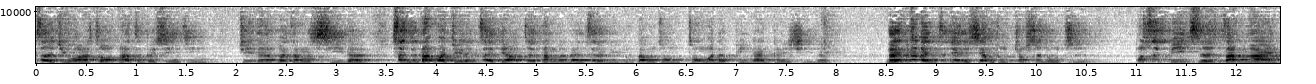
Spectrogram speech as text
这句话的时候，他整个心情觉得非常喜乐，甚至他会觉得这条这趟的人生的旅途当中充满了平安跟喜乐。人跟人之间的相处就是如此，不是彼此的伤害，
